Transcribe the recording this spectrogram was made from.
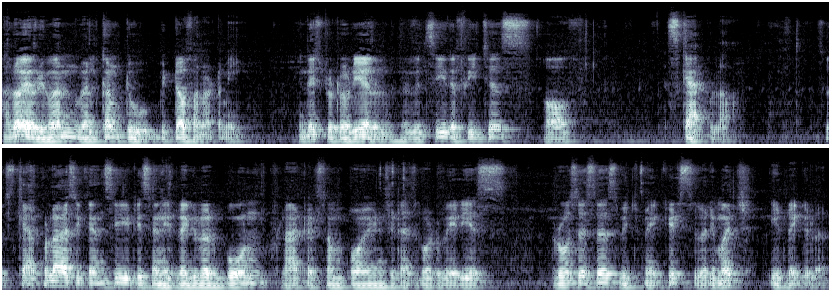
Hello everyone, welcome to Bit of Anatomy. In this tutorial, we will see the features of scapula. So scapula, as you can see, it is an irregular bone, flat at some points. It has got various processes which make it very much irregular.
